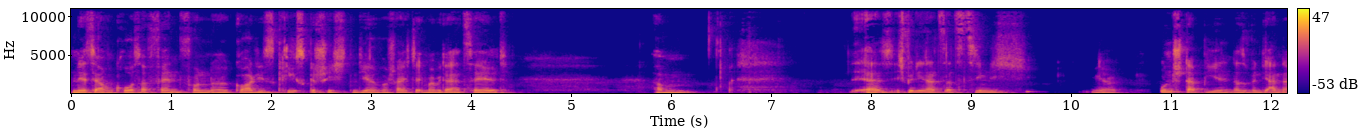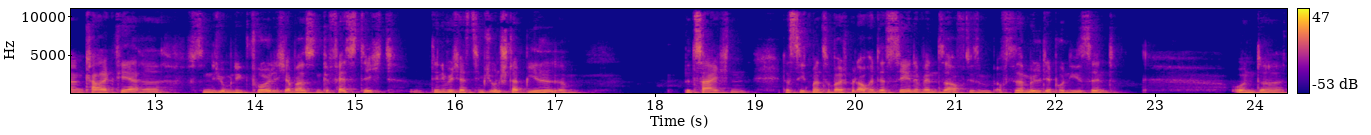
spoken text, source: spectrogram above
Und er ist ja auch ein großer Fan von äh, Gordys Kriegsgeschichten, die er wahrscheinlich immer wieder erzählt. Ähm, er, ich würde ihn als, als ziemlich ja, unstabilen, also wenn die anderen Charaktere sind nicht unbedingt fröhlich, aber sind gefestigt, den würde ich als ziemlich unstabil ähm, bezeichnen. Das sieht man zum Beispiel auch in der Szene, wenn sie auf, diesem, auf dieser Mülldeponie sind und äh,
